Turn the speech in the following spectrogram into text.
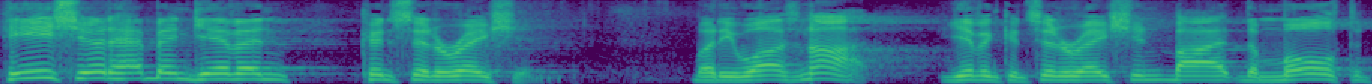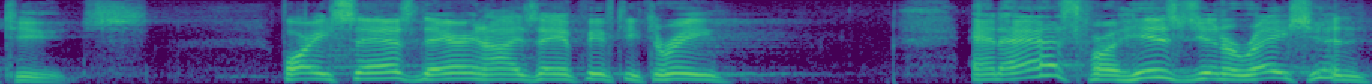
He should have been given consideration. But He was not given consideration by the multitudes. For he says there in Isaiah 53, and as for his generation,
